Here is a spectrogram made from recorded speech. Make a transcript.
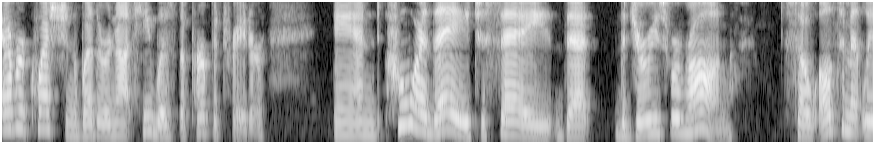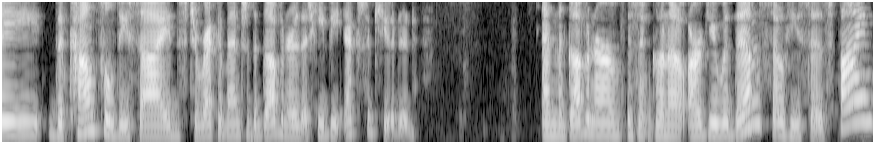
ever questioned whether or not he was the perpetrator, and who are they to say that the juries were wrong? So ultimately, the council decides to recommend to the governor that he be executed. And the governor isn't going to argue with them, so he says, fine.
